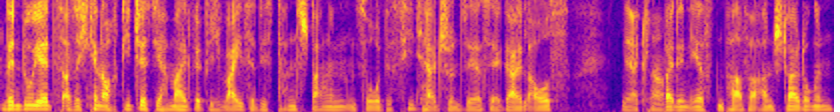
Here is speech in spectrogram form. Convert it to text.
wenn du jetzt, also ich kenne auch DJs, die haben halt wirklich weiße Distanzstangen und so, das sieht halt schon sehr, sehr geil aus. Ja, klar. Bei den ersten paar Veranstaltungen.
